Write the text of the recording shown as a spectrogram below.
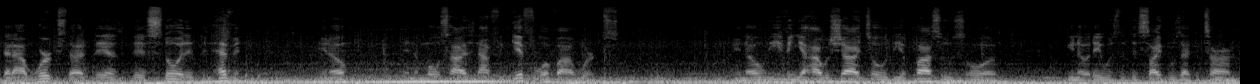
that our works are they're, they're stored in heaven, you know, and the Most High is not forgetful of our works. You know, even Yahawashi told the apostles, or you know, they was the disciples at the time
